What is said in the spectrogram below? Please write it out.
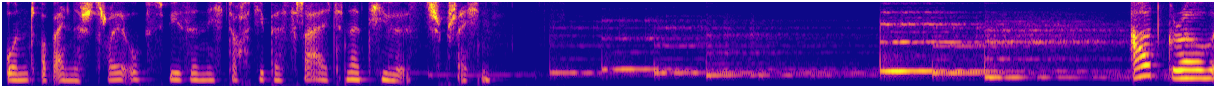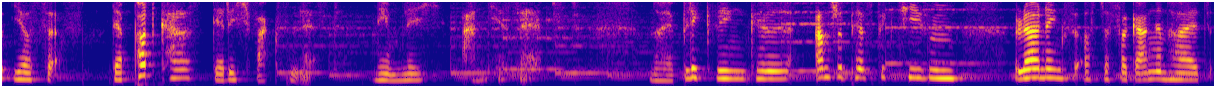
und ob eine Streuobstwiese nicht doch die bessere Alternative ist sprechen. Outgrow Yourself, der Podcast, der dich wachsen lässt, nämlich an dir selbst neue Blickwinkel, andere Perspektiven, Learnings aus der Vergangenheit,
